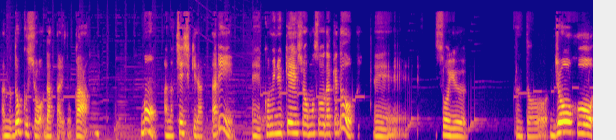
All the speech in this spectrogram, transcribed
あの読書だったりとか、もあの知識だったり、えーコミュニケーションもそうだけど、えーそういう、うんと、情報、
